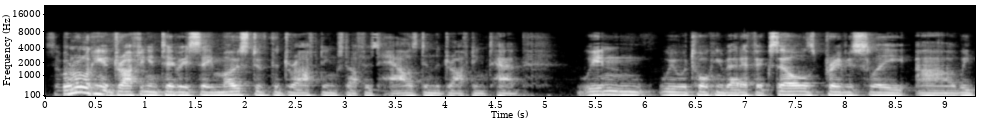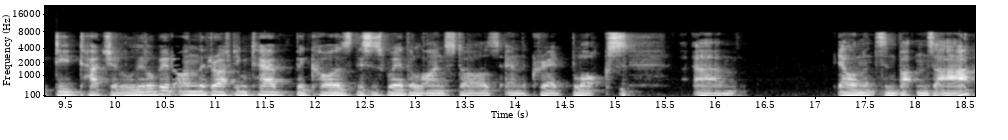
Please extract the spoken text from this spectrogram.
So when we're looking at drafting in TBC, most of the drafting stuff is housed in the drafting tab when we were talking about FXLs previously, uh, we did touch a little bit on the drafting tab because this is where the line styles and the create blocks um, elements and buttons are.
